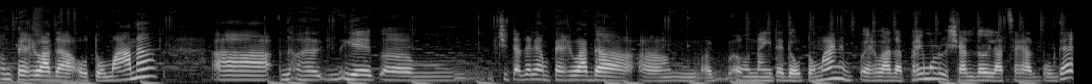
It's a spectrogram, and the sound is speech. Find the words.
în perioada otomană, uh, e um, citadele în perioada um, înainte de otomani, în perioada primului și al doilea țărat bulgar,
